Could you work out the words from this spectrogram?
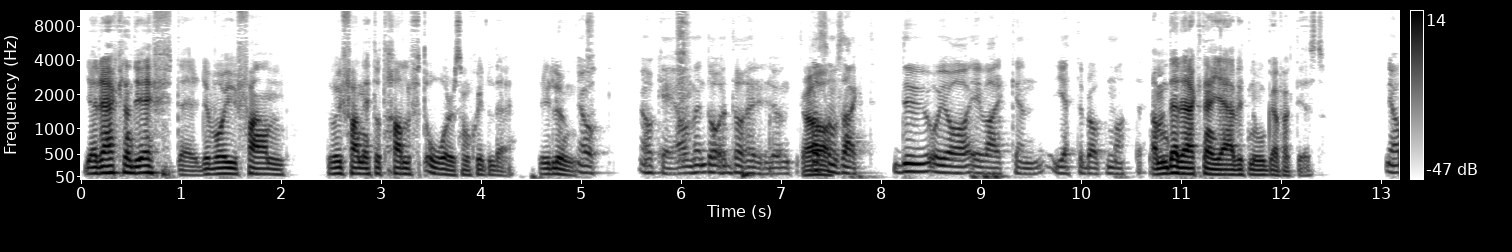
jag räknade ju efter. Det var ju fan, det var ju fan ett och ett halvt år som skilde. Det är lugnt. Ja, Okej, ja men då, då är det lugnt. Ja. Fast som sagt, du och jag är varken jättebra på matte. Ja men det räknar jag jävligt noga faktiskt. Ja,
